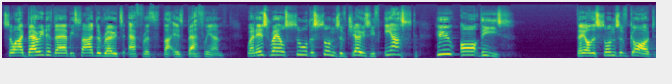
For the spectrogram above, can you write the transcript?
So I buried her there beside the road to Ephrath, that is Bethlehem. When Israel saw the sons of Joseph, he asked, Who are these? They are the sons of God.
